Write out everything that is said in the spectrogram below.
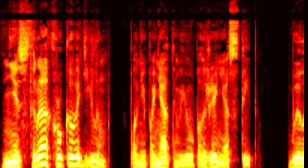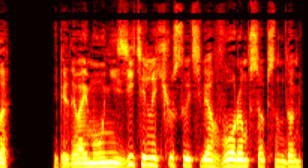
Не страх руководил им, вполне понятным в его положении, а стыд. Было непередаваемо унизительно чувствовать себя вором в собственном доме.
